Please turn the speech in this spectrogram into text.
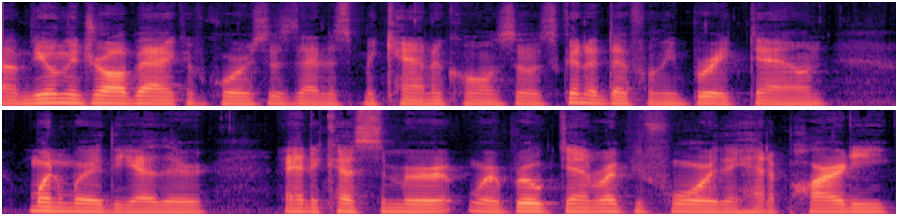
Um, the only drawback, of course, is that it's mechanical, so it's going to definitely break down one way or the other. I had a customer where it broke down right before they had a party.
